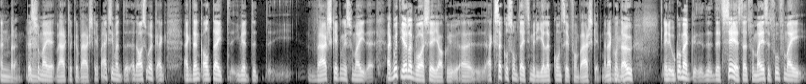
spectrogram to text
inbring. Dis Mm. vir my 'n werklike werkskep. Ek sien want uh, daar's ook ek ek dink altyd, jy weet dit werkskepping is vir my uh, ek moet eerlikwaar sê Jaco, uh, ek sukkel soms met die hele konsep van werkskep. En ek Mhm. onthou en hoekom ek dit, sê is dat vir my is dit voel vir my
